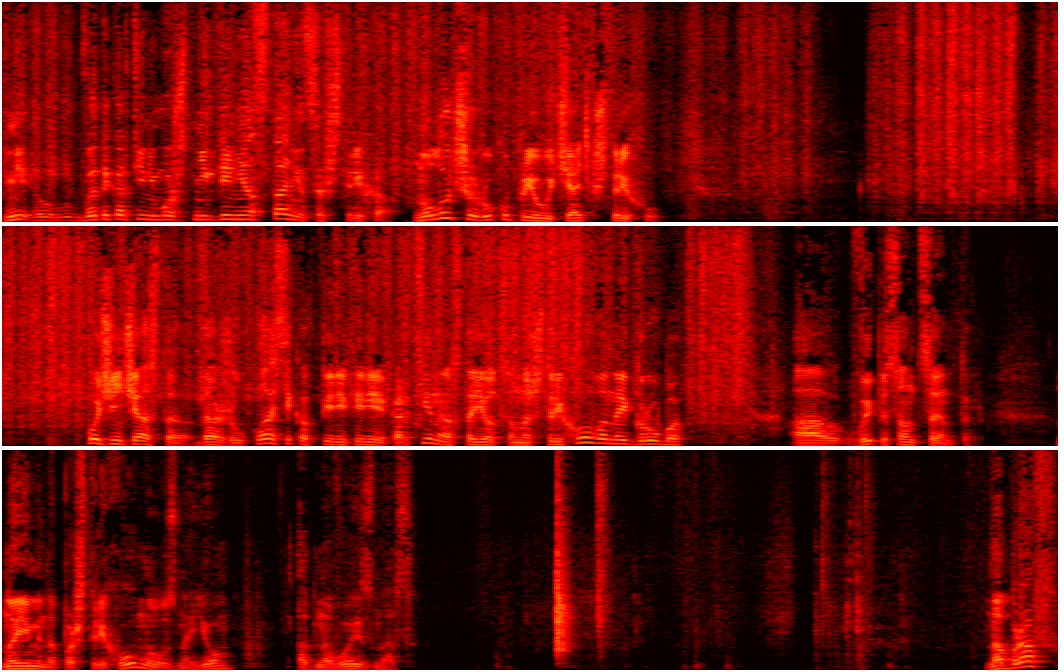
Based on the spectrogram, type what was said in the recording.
Не, в этой картине, может, нигде не останется штриха, но лучше руку приучать к штриху. Очень часто даже у классиков периферия картины остается наштрихованной грубо, а выписан центр. Но именно по штриху мы узнаем одного из нас. Набрав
